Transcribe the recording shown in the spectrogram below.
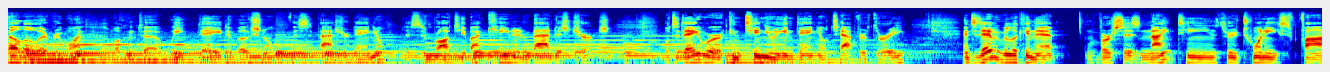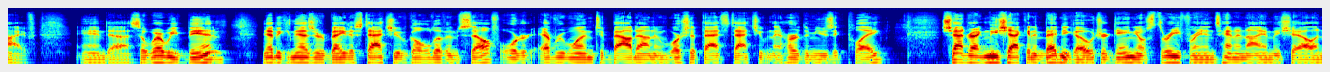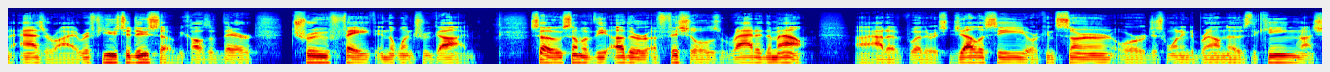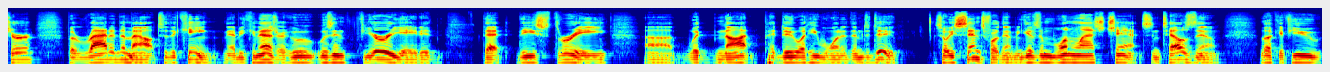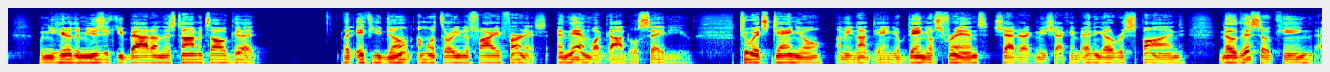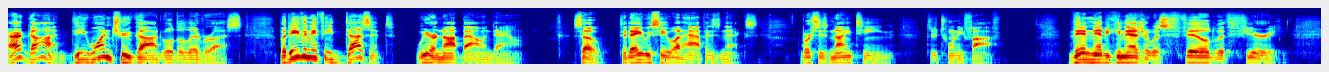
hello, everyone. Welcome to Weekday Devotional. This is Pastor Daniel. This is brought to you by Canaan Baptist Church. Well, today we're continuing in Daniel chapter 3. And today we'll be looking at verses 19 through 25. And uh, so, where we've been, Nebuchadnezzar made a statue of gold of himself, ordered everyone to bow down and worship that statue when they heard the music play. Shadrach, Meshach, and Abednego, which are Daniel's three friends, Hananiah, Mishael, and Azariah, refused to do so because of their true faith in the one true God. So some of the other officials ratted them out. Uh, out of whether it's jealousy or concern or just wanting to brown nose the king, not sure, but ratted them out to the king, Nebuchadnezzar, who was infuriated that these three uh, would not do what he wanted them to do. So he sends for them and gives them one last chance and tells them, look, if you, when you hear the music, you bow down this time, it's all good. But if you don't, I'm going to throw you in the fiery furnace. And then what God will save you. To which Daniel, I mean, not Daniel, Daniel's friends, Shadrach, Meshach, and Abednego respond, Know this, O king, our God, the one true God will deliver us. But even if he doesn't, we are not bowing down. So today we see what happens next. Verses 19 through 25. Then Nebuchadnezzar was filled with fury,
